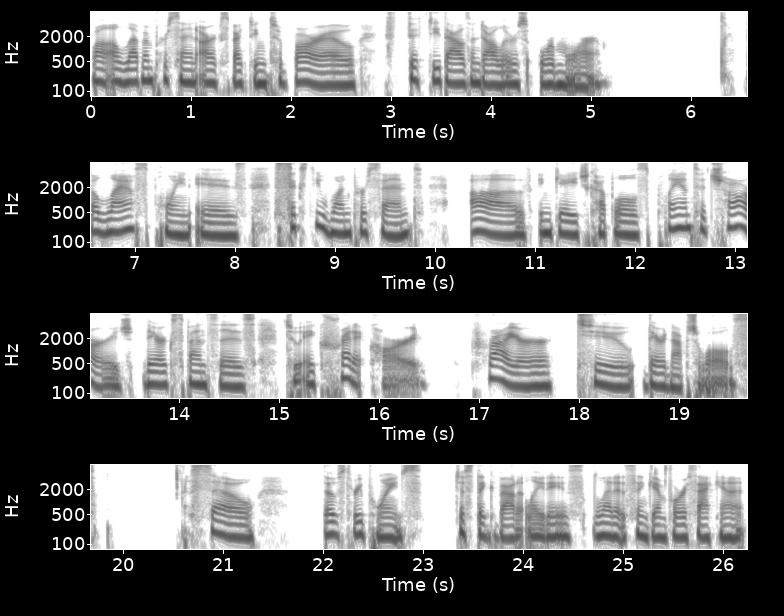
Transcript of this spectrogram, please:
while 11% are expecting to borrow $50,000 or more. The last point is 61% of engaged couples plan to charge their expenses to a credit card prior to their nuptials. So, those three points just think about it, ladies. Let it sink in for a second.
